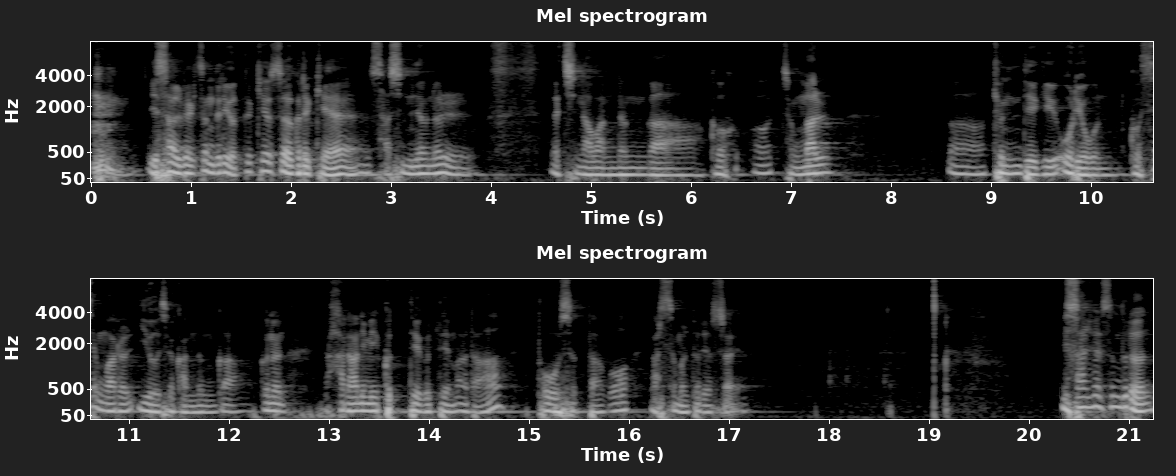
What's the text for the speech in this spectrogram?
이스라엘 백성들이 어떻게 해서 그렇게 40년을 지나왔는가, 그 어, 정말 어, 견디기 어려운 그 생활을 이어져 갔는가, 그는 하나님이 그때 그때마다 도우셨다고 말씀을 드렸어요. 이스라엘 백성들은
